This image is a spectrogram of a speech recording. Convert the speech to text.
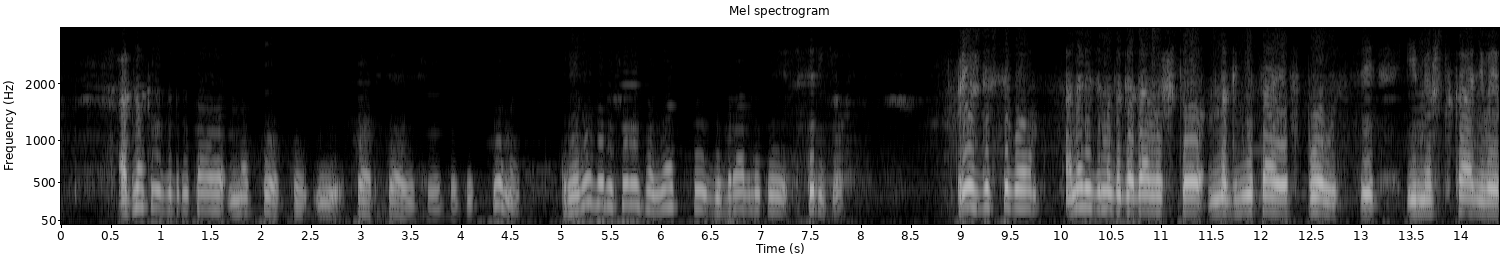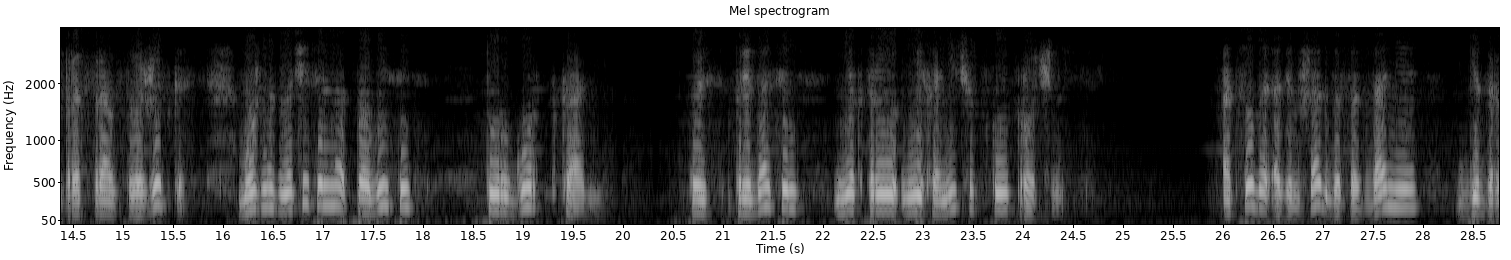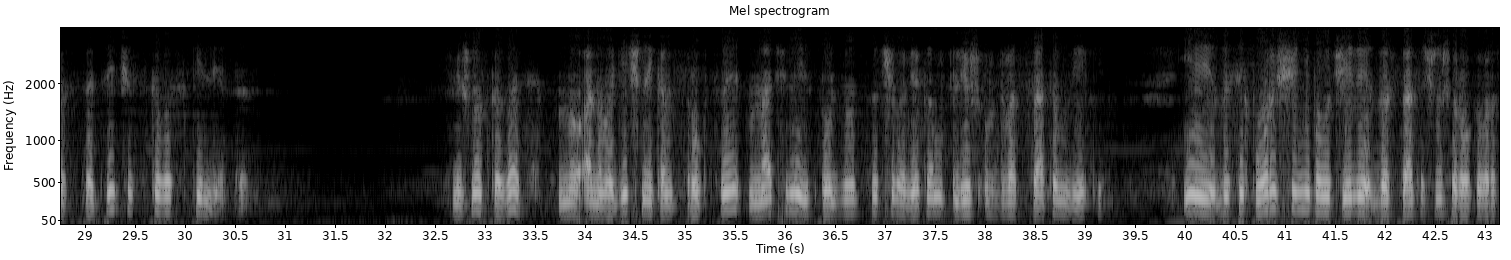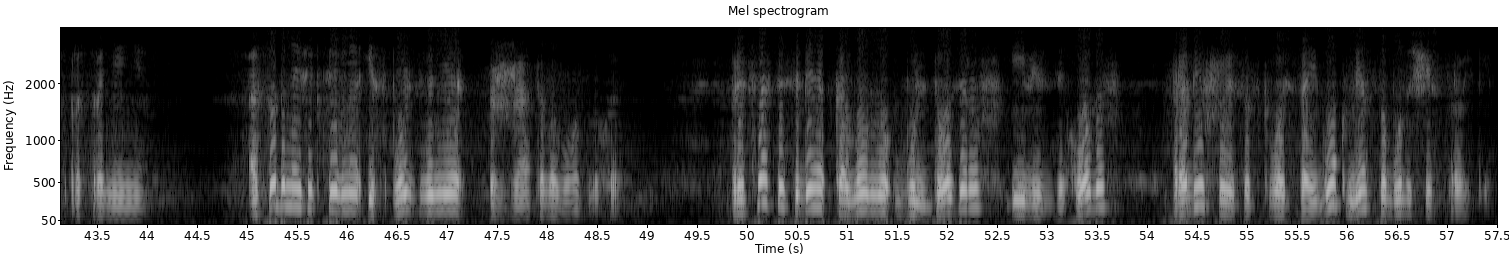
Однако, изобретая насосы и сообщающиеся системы, природа решила заняться гидравликой всерьез. Прежде всего, она, видимо, догадалась, что, нагнетая в полости и межтканевое пространство жидкость, можно значительно повысить тургор ткани, то есть придать им некоторую механическую прочность. Отсюда один шаг до создания гидростатического скелета. Смешно сказать, но аналогичные конструкции начали использоваться человеком лишь в 20 веке и до сих пор еще не получили достаточно широкого распространения. Особенно эффективно использование сжатого воздуха. Представьте себе колонну бульдозеров и вездеходов, пробившуюся сквозь тайгу к месту будущей стройки.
